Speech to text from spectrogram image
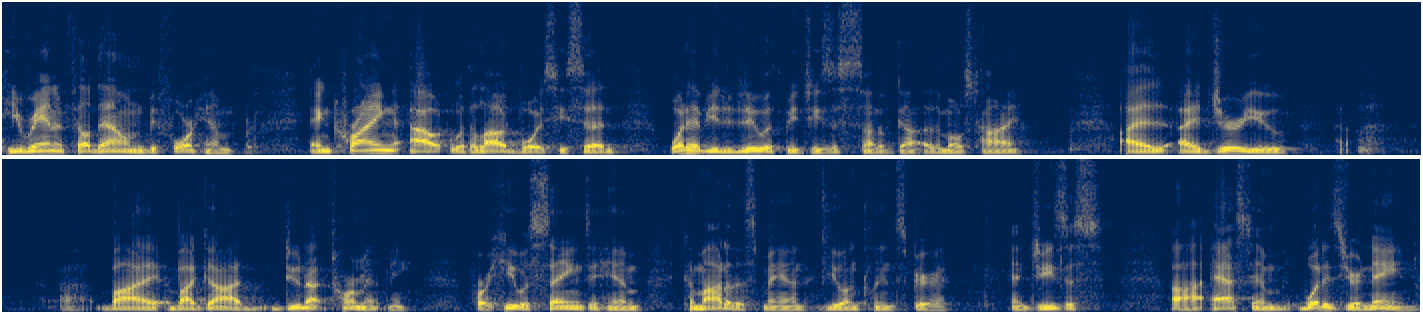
he ran and fell down before him. And crying out with a loud voice, he said, What have you to do with me, Jesus, Son of God, the Most High? I, I adjure you uh, by, by God, do not torment me. For he was saying to him, Come out of this man, you unclean spirit. And Jesus uh, asked him, What is your name?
